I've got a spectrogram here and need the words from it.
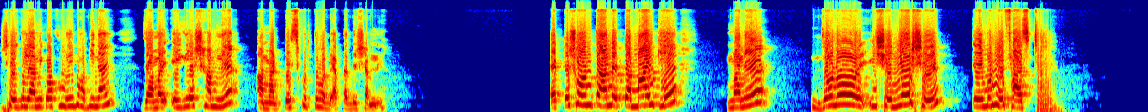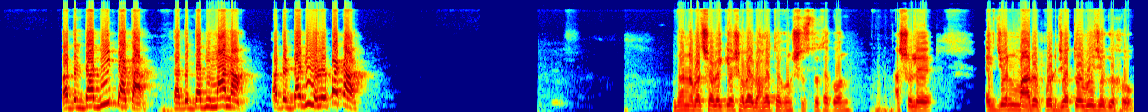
সেগুলো আমি কখনোই ভাবি নাই যে আমার এইগুলোর সামনে আমার পেশ করতে হবে আপনাদের সামনে। একটা সন্তান, একটা মাইকে মানে জন ইসে নিয়ে আসে, এই মনে হয় ফার্স্ট তাদের দাবি টাকা, তাদের দাবি মানা, তাদের দাবি হলো টাকা। ধন্যবাদ সবাইকে, সবাই ভালো থাকুন, সুস্থ থাকুন। আসলে একজন মার উপর যত অভিযোগ হোক,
